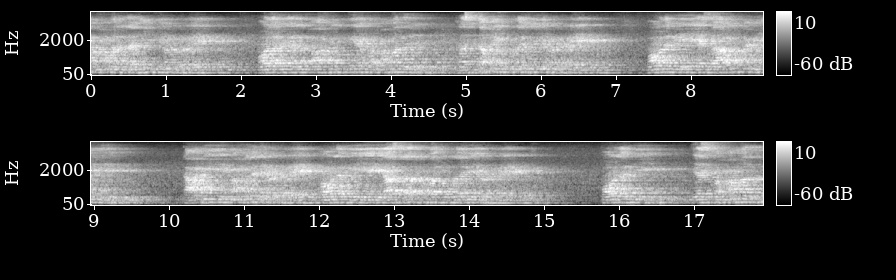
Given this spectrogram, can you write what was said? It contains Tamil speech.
محمد رحیم کی عمر ہے esa fama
